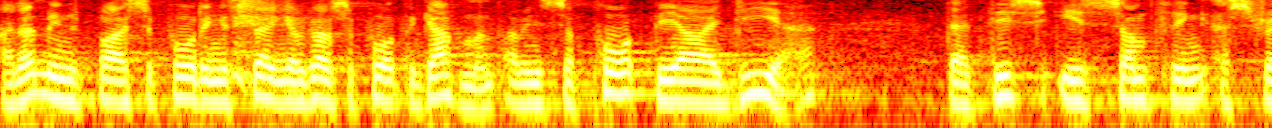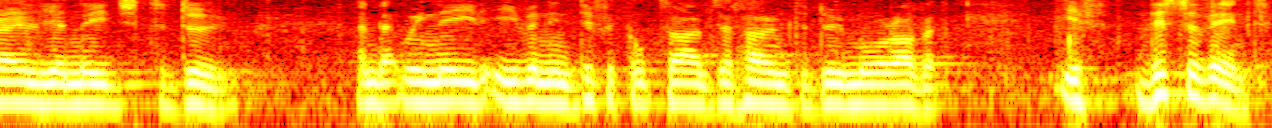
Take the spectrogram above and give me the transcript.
I don't mean by supporting us saying I've got to support the government, I mean support the idea that this is something Australia needs to do and that we need, even in difficult times at home, to do more of it. If this event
